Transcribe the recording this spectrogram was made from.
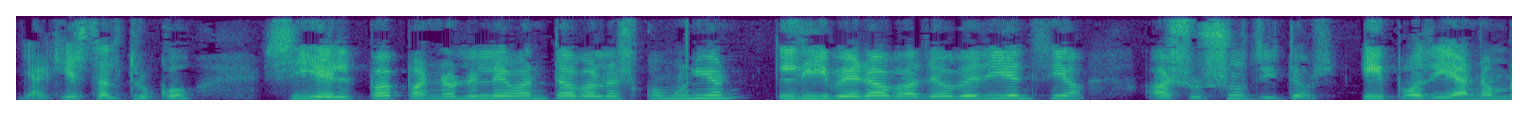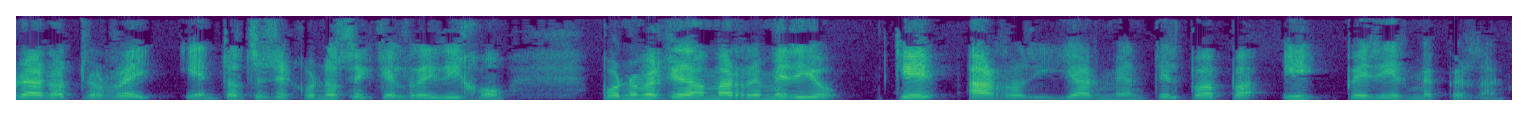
y aquí está el truco, si el Papa no le levantaba la excomunión, liberaba de obediencia a sus súbditos y podía nombrar otro rey. Y entonces se conoce que el rey dijo, pues no me queda más remedio que arrodillarme ante el Papa y pedirme perdón.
